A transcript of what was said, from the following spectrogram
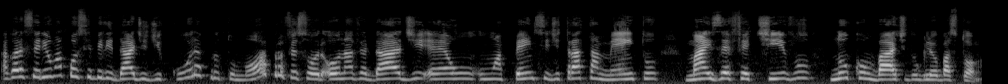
Agora, seria uma possibilidade de cura para o tumor, professor? Ou, na verdade, é um, um, apêndice de tratamento mais efetivo no combate do glioblastoma?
